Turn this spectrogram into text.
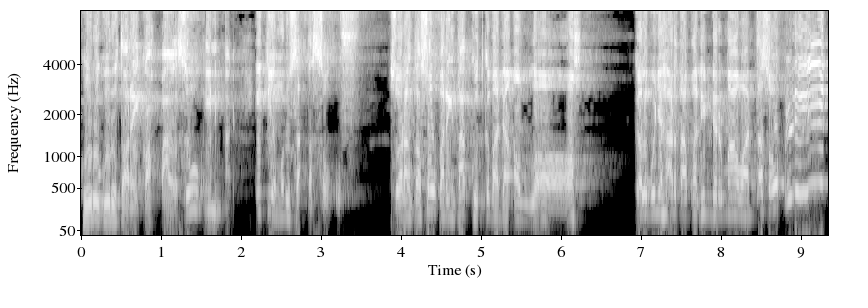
Guru-guru torekoh palsu ini itu yang merusak tasawuf. Seorang tasawuf paling takut kepada Allah. Kalau punya harta paling dermawan, tasawuf pelit.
